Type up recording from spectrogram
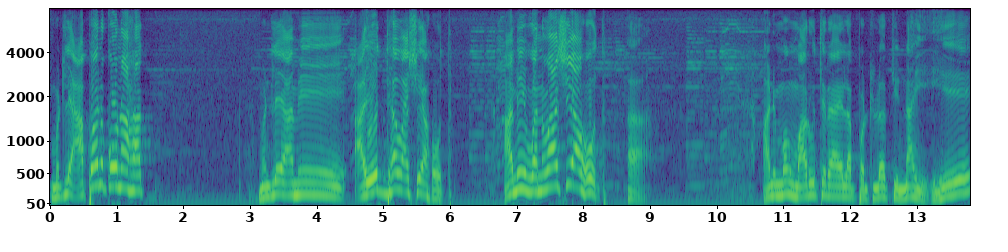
म्हटले आपण कोण आहात? म्हटले आम्ही अयोध्यावासी आहोत. आम्ही वनवासी आहोत. हा. आणि मग मारुती रायाला पटलं की नाही हे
